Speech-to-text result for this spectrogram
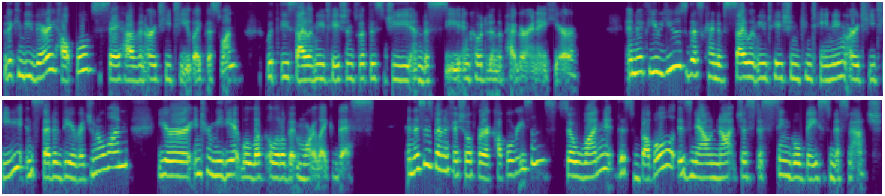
but it can be very helpful to say have an RTT like this one with these silent mutations with this G and this C encoded in the PEG RNA here. And if you use this kind of silent mutation containing RTT instead of the original one, your intermediate will look a little bit more like this. And this is beneficial for a couple reasons. So one, this bubble is now not just a single base mismatch.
